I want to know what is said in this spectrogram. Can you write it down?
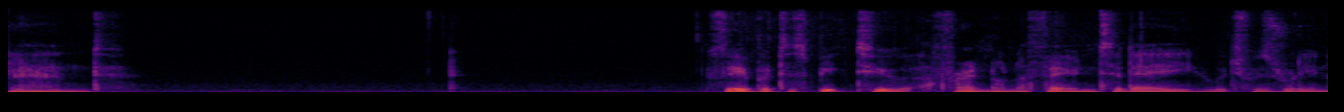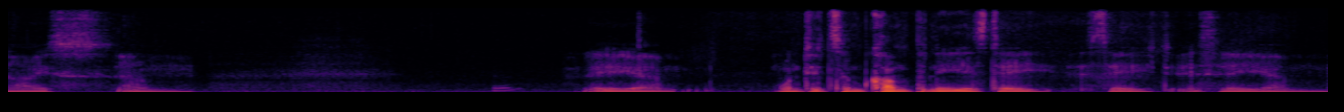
and was able to speak to a friend on the phone today, which was really nice. Um, they um, wanted some company as they as they as they um,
